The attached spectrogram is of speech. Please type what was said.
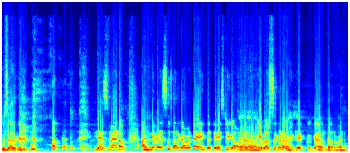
చూసారుగా? ఎస్ మేడం అన్ని వేస్తున్నారు కాబట్టి ఇంత టేస్టీగా ఉంటుంది. ఆ. వ్యూవర్స్ కూడా మీకు ఎక్కువగా ఉన్నారు మేడం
